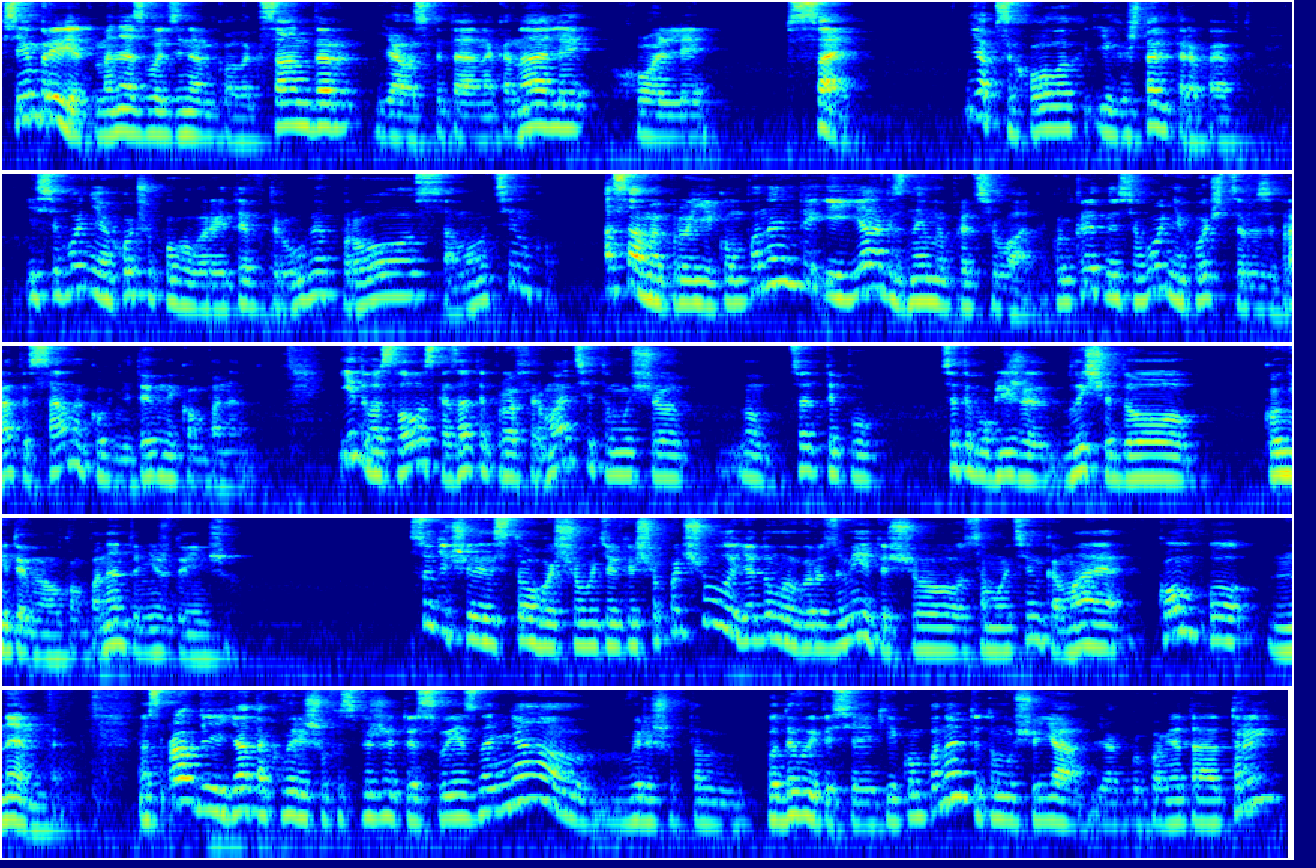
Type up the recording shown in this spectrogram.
Всім привіт! Мене звуть Зіненко Олександр. Я вас вітаю на каналі Холлі Псай. Я психолог і гештальтерапевт. І сьогодні я хочу поговорити вдруге про самооцінку. А саме про її компоненти і як з ними працювати. Конкретно сьогодні хочеться розібрати саме когнітивний компонент. І два слова сказати про афірмацію, тому що ну, це типу, це типу ближче, ближче до когнітивного компоненту, ніж до інших. Судячи з того, що ви тільки що почули, я думаю, ви розумієте, що самооцінка має компоненти. Насправді я так вирішив освіжити свої знання, вирішив там подивитися, які компоненти, тому що я якби пам'ятаю три.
